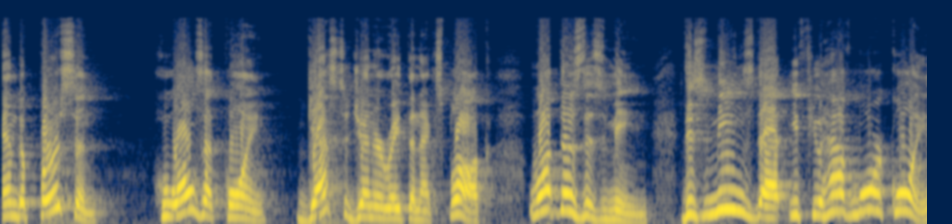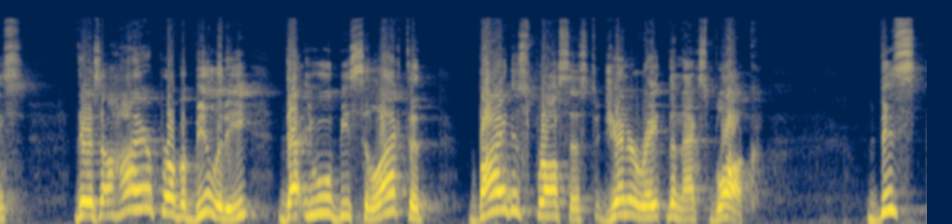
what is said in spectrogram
and the person who owns that coin gets to generate the next block, what does this mean? This means that if you have more coins, there's a higher probability that you will be selected by this process to generate the next block. These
